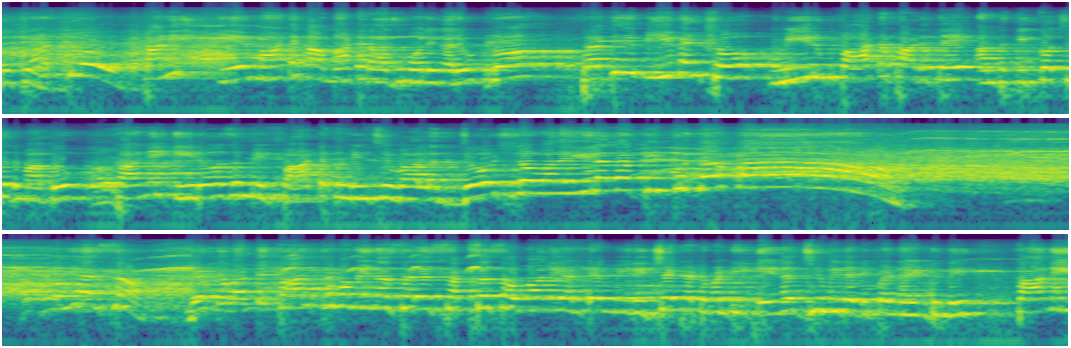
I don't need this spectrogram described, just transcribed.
ఓకే. కానీ ఏ మాటకు ఆ మాట రాజమౌళి గారు? ప్రతి ఈవెంట్లో మీరు పాట పాడితే అంత కిక్ వచ్చేది మాకు. కానీ ఈ రోజు మీ పాటకు మించి వాళ్ళ జోష్లో వాళ్ళ ఈలగా కిక్. ఎటువంటి కార్యక్రమం అయినా సరే సక్సెస్ అవ్వాలి అంటే మీరు ఇచ్చేటటువంటి ఎనర్జీ మీద డిపెండ్ అయి ఉంటుంది. కానీ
